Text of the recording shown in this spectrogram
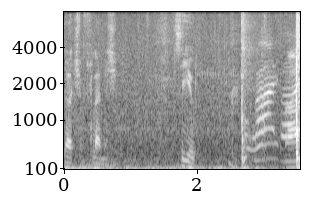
Dutch or Flemish. See you. Bye. Bye.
